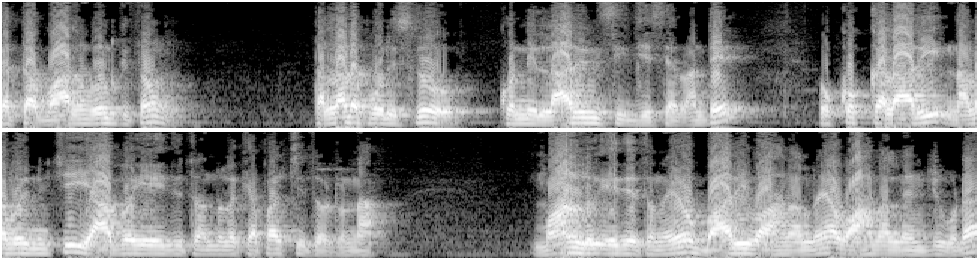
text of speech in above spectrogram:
గత వారం రోజుల క్రితం తల్లాడ పోలీసులు కొన్ని లారీని సీజ్ చేశారు. అంటే ఒక్కొక్క లారీ నలభై నుంచి యాభై ఐదు టన్నుల కెపాసిటీతో ఉన్న మాన్లు ఏదైతే ఉన్నాయో భారీ వాహనాలు ఉన్నాయో ఆ వాహనాలన్నింటి కూడా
